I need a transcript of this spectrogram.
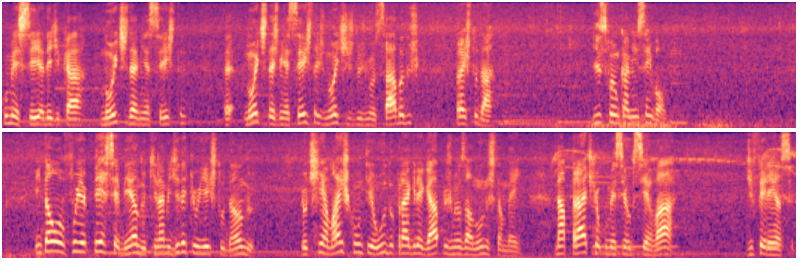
comecei a dedicar noites da minha sexta, é, noites das minhas sextas, noites dos meus sábados para estudar. Isso foi um caminho sem volta. Então eu fui percebendo que na medida que eu ia estudando, eu tinha mais conteúdo para agregar para os meus alunos também. Na prática, eu comecei a observar diferenças.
